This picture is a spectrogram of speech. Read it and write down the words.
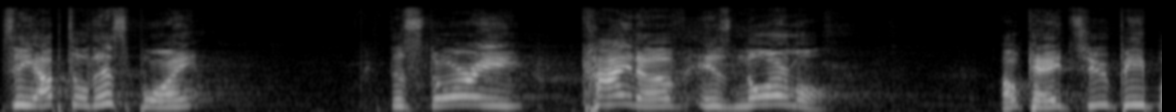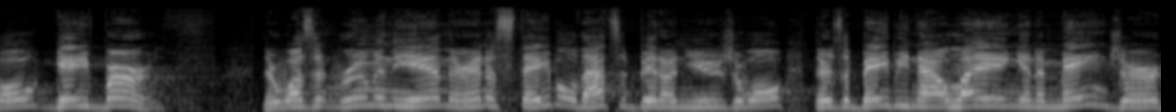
See, up till this point, the story kind of is normal. Okay, two people gave birth. There wasn't room in the inn. They're in a stable. That's a bit unusual. There's a baby now laying in a manger,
